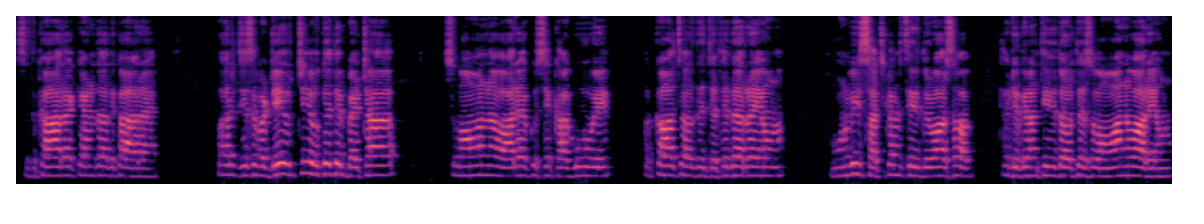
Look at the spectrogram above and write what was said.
ਸਤਿਕਾਰ ਹੈ, ਕਹਿਣ ਦਾ ਅਧਿਕਾਰ ਹੈ। ਪਰ ਜਿਸ ਵੱਡੇ ਉੱਚੇ ਅਹੁਦੇ ਤੇ ਬੈਠਾ ਸਵਾਵਾਂ ਨਿਭਾ ਕੋਈ ਸਿੱਖ ਆਗੂ ਹੋਵੇ, ਅਕਾਲ ਤਖਤ ਦੇ ਜਥੇਦਾਰ ਰਹੇ ਹੋਣ, ਹੁਣ ਵੀ ਸੱਚਖੰਡ ਸ੍ਰੀ ਦਰਬਾਰ ਸਾਹਿਬ ਹੈਡ ਗ੍ਰੰਥੀ ਦੇ ਤੌਰ ਤੇ ਸੇਵਾਵਾਂ ਨਿਭਾ ਰਹੇ ਹੋਣ।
